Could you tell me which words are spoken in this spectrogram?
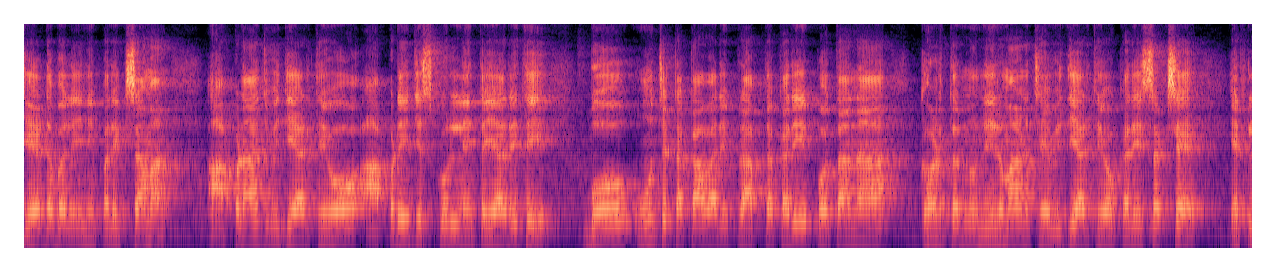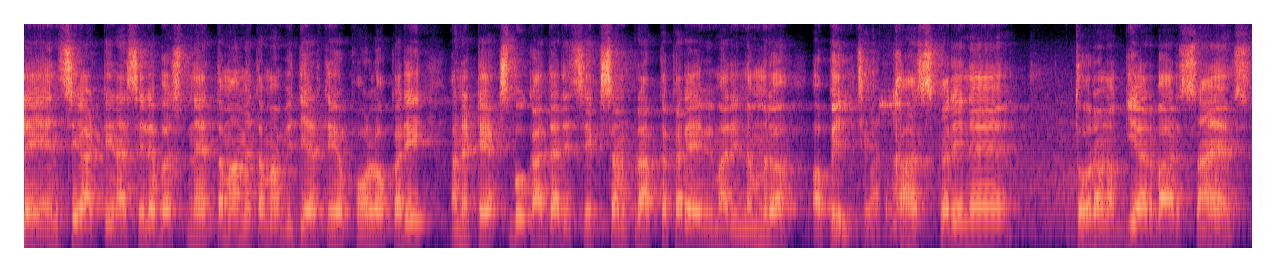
જે ડબલ ઈની પરીક્ષામાં આપણા જ વિદ્યાર્થીઓ આપણી જ સ્કૂલની તૈયારીથી બહુ ઊંચ ટકાવારી પ્રાપ્ત કરી પોતાના ઘડતરનું નિર્માણ છે વિદ્યાર્થીઓ કરી શકશે. એટલે એનસીઆરટીના સિલેબસને તમામે તમામ વિદ્યાર્થીઓ ફોલો કરી અને ટેક્સ્ટબુક આધારિત શિક્ષણ પ્રાપ્ત કરે એવી મારી નમ્ર અપીલ છે. ખાસ કરીને ધોરણ અગિયાર બાર સાયન્સ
